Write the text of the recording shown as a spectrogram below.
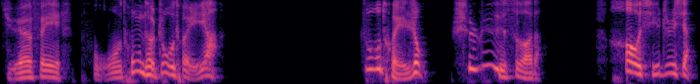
绝非普通的猪腿呀。猪腿肉是绿色的，好奇之下，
